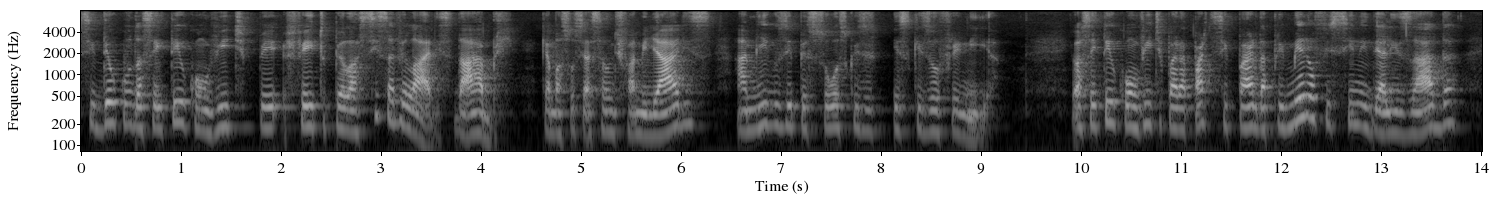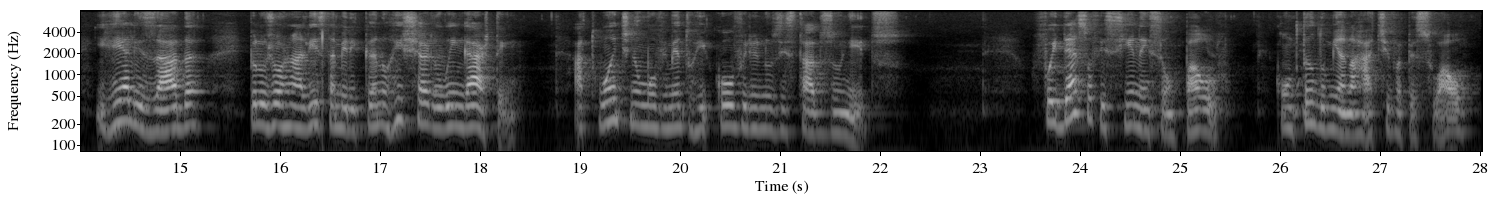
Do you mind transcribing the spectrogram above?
se deu quando aceitei o convite feito pela Cissa Vilares, da ABRE, que é uma associação de familiares, amigos e pessoas com esquizofrenia. Eu aceitei o convite para participar da primeira oficina idealizada e realizada pelo jornalista americano Richard Weingarten, atuante no movimento Recovery nos Estados Unidos. Foi dessa oficina em São Paulo, contando minha narrativa pessoal,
